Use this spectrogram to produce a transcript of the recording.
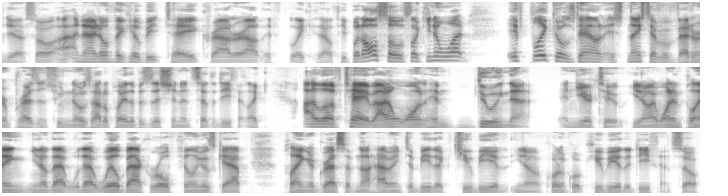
yeah. So, I, and I don't think he'll beat Tae Crowder out if Blake is healthy. But also, it's like you know what? If Blake goes down, it's nice to have a veteran presence who knows how to play the position and set the defense. Like I love Tae, but I don't want him doing that in year two. You know, I want him playing, you know, that that will back role, filling his gap, playing aggressive, not having to be the QB of, you know, quote unquote QB of the defense. So,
